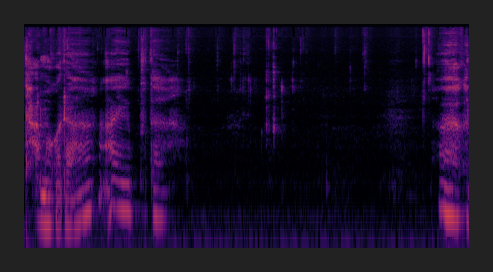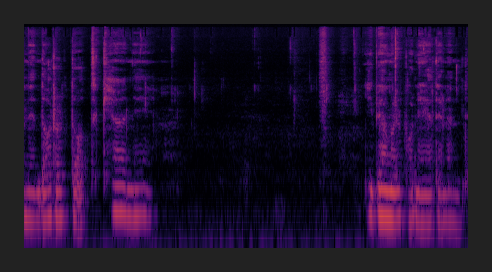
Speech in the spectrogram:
다 먹어라. 아 이쁘다. 아 근데 너를 또 어떻게 하니? 입양을 보내야 되는데.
